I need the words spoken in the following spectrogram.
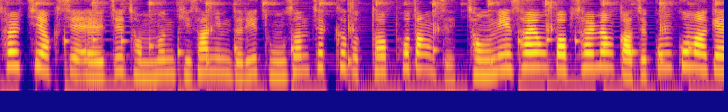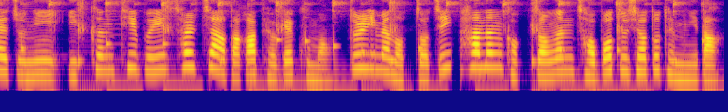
설치 역시 LG 전문 기사님들이 동선 체크부터 포장지, 정리 사용법 설명까지 꼼꼼하게 해주니 이 큰 TV 설치하다가 벽에 구멍 뚫리면 어쩌지? 하는 걱정은 접어두셔도 됩니다.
